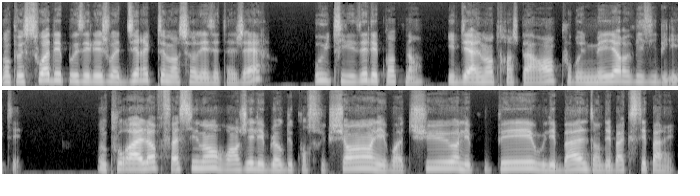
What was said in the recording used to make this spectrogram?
On peut soit déposer les jouets directement sur les étagères ou utiliser des contenants, idéalement transparents pour une meilleure visibilité. On pourra alors facilement ranger les blocs de construction, les voitures, les poupées ou les balles dans des bacs séparés.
